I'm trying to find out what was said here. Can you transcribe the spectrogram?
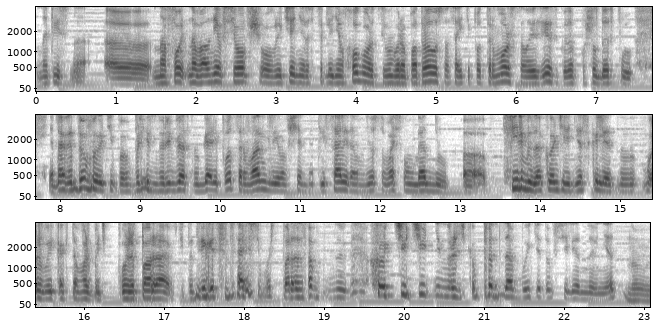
написано э, на, фо- на волне всеобщего увлечения распределением в Хогвартс и выбором патронов на сайте Поттермор стало известно, куда пошел Дэдпул. Я так думаю, типа, блин, ну, ребят, ну, Гарри Поттер в Англии вообще написали там в 98 году. Э, фильмы закончились несколько лет, ну, может быть, как-то, может быть, уже пора, типа, двигаться дальше, может, пора заб- ну, хоть чуть-чуть немножечко подзабыть эту вселенную, нет? Ну,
